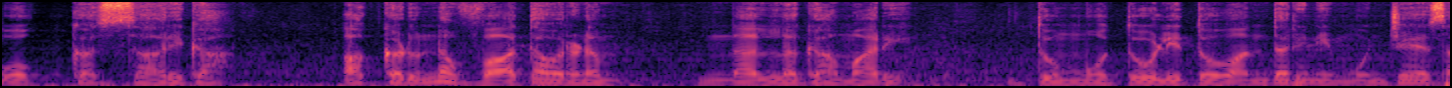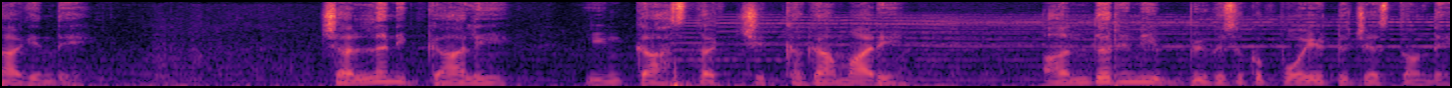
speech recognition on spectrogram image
ఒక్కసారిగా అక్కడున్న వాతావరణం నల్లగా మారి దుమ్ము ధూళితో అందరినీ ముంచేయసాగింది. చల్లని గాలి ఇంకాస్త చిక్కగా మారి అందరినీ బిగుసుకుపోయేట్టు చేస్తోంది.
